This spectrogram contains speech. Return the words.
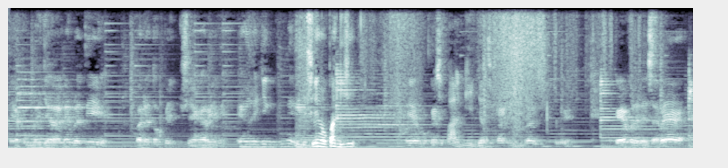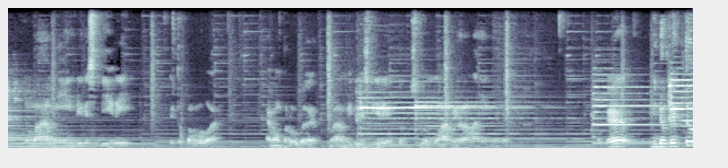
Ya pembelajarannya berarti pada topik siang hari ini. Eh anjing ini. Siang apa pagi sih ya pokoknya Masih pagi jam masih pagi juga gitu ya Oke pada dasarnya memahami diri sendiri itu perlu lah. Emang perlu banget memahami diri sendiri untuk sebelum memahami orang lain gitu. Oke hidup itu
